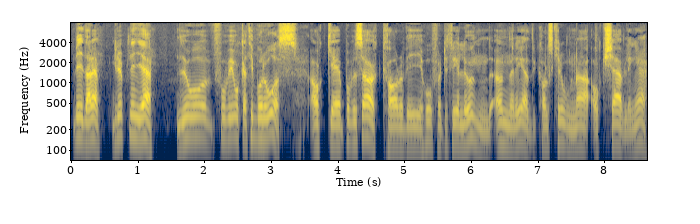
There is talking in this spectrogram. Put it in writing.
Vidare, grupp 9. Då får vi åka till Borås och eh, på besök har vi H43 Lund, Önnered, Karlskrona och Kävlinge.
